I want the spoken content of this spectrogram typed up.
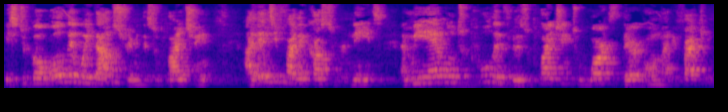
is to go all the way downstream in the supply chain, identify the customer needs, and be able to pull them through the supply chain towards their own manufacturing.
